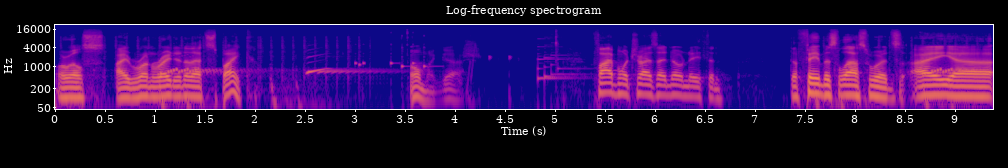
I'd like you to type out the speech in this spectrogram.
or else I run right into that spike. Oh my gosh. Five more tries. I know, Nathan. The famous last words. I, uh.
